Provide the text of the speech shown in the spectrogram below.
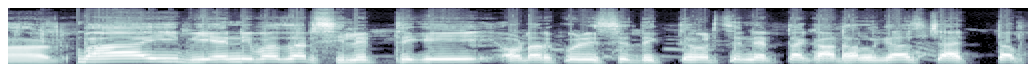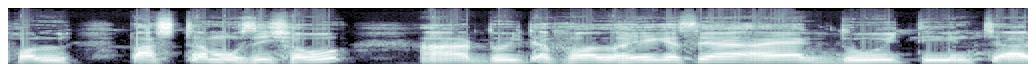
আর ভাই বিয়ানি বাজার সিলেট থেকে অর্ডার করেছে, দেখতে পাচ্ছেন একটা কাঁঠাল গাছ, চারটা ফল, পাঁচটা মুচি সহ। আর দুইটা ফল হয়ে গেছে, এক, দুই, তিন, চার,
